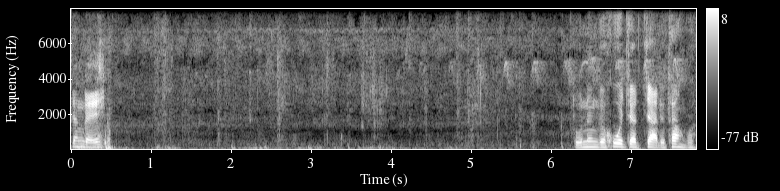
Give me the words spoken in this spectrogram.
จังไดตัวหนึ่งก็คู่จัดจัดอยู่ทางเพิ่น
